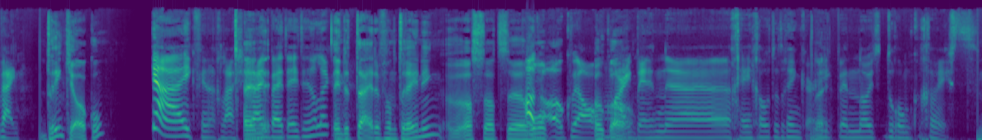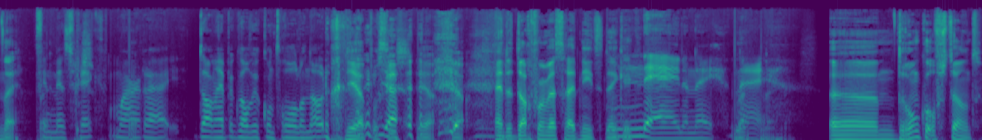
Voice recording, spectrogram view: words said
Wijn. Drink je alcohol? Ja, ik vind een glaasje En- wijn bij het eten heel lekker. In de tijden van training was dat eh Oh, 100... nou, ook wel. ook maar al. ik ben eh, geen grote drinker. Nee. Ik ben nooit dronken geweest. Nee. Ik vind nee. mensen gek. Maar eh, dan heb ik wel weer controle nodig. Ja, precies. Ja. Ja, En de dag voor een wedstrijd niet, denk ik. Nee, nee, nee. nee. Nee, nee. Ehm, dronken of stoned?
